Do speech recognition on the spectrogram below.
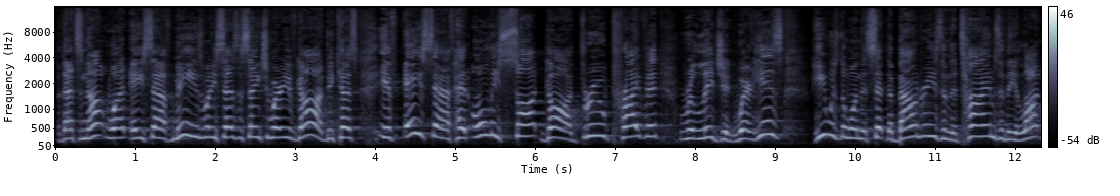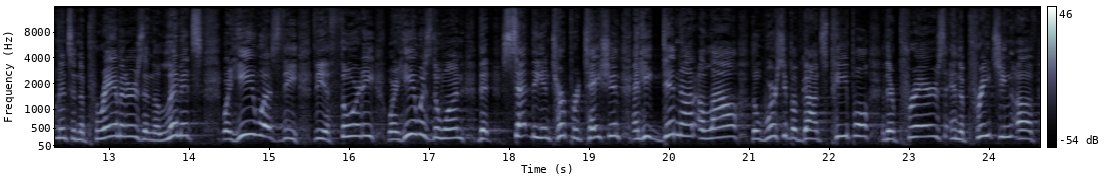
But that's not what Asaph means when he says the sanctuary of God, because if Asaph had only sought God through private religion, where his he was the one that set the boundaries and the times and the allotments and the parameters and the limits, where he was the, the authority, where he was the one that set the interpretation, and he did not allow the worship of God's people, and their prayers, and the preaching of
